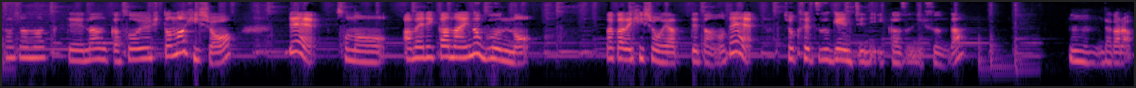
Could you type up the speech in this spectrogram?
佐じゃなくて、なんかそういう人の秘書？で、その、アメリカ内の軍の中で秘書をやってたので、直接現地に行かずに済んだ。うん、だから、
